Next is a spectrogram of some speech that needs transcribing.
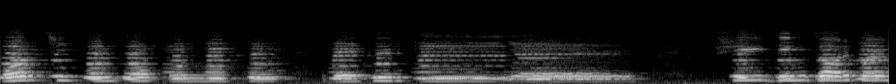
porți și tu totul Iisus de hârtie. Și din zori până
